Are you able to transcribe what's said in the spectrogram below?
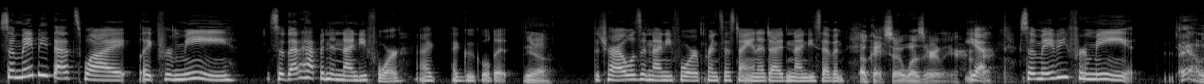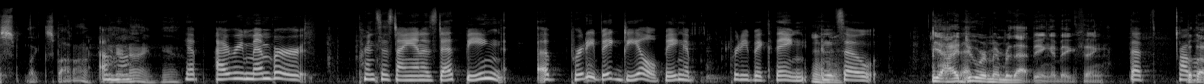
So maybe that's why like for me so that happened in 94. I I googled it. Yeah. The trial was in 94, Princess Diana died in 97. Okay, so it was earlier. Yeah. Okay. So maybe for me, Yeah, I was like spot on. Eight Uh-huh. or nine. Yeah. yep, I remember Princess Diana's death being a pretty big deal, being a pretty big thing. Mm-hmm. And so Yeah, I do remember that being a big thing. that's probably. But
